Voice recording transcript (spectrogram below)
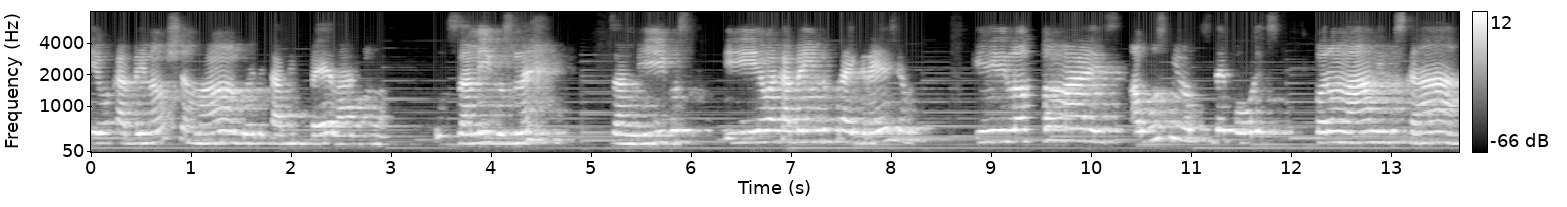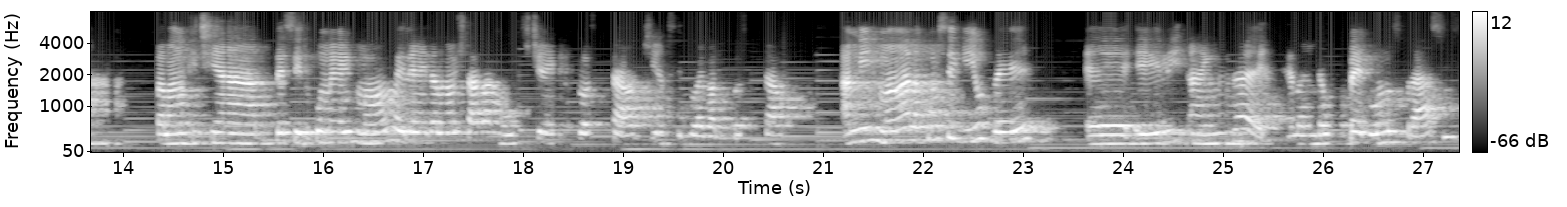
eu acabei não chamando, ele estava em pé lá com os amigos, né? Os amigos, e eu acabei indo para a igreja e logo mais, alguns minutos depois, foram lá me buscar, falando que tinha acontecido com meu irmão, ele ainda não estava morto, tinha ido para o hospital, tinha sido levado para o hospital. A minha irmã, ela conseguiu ver é, ele ainda, ela ainda o pegou nos braços,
